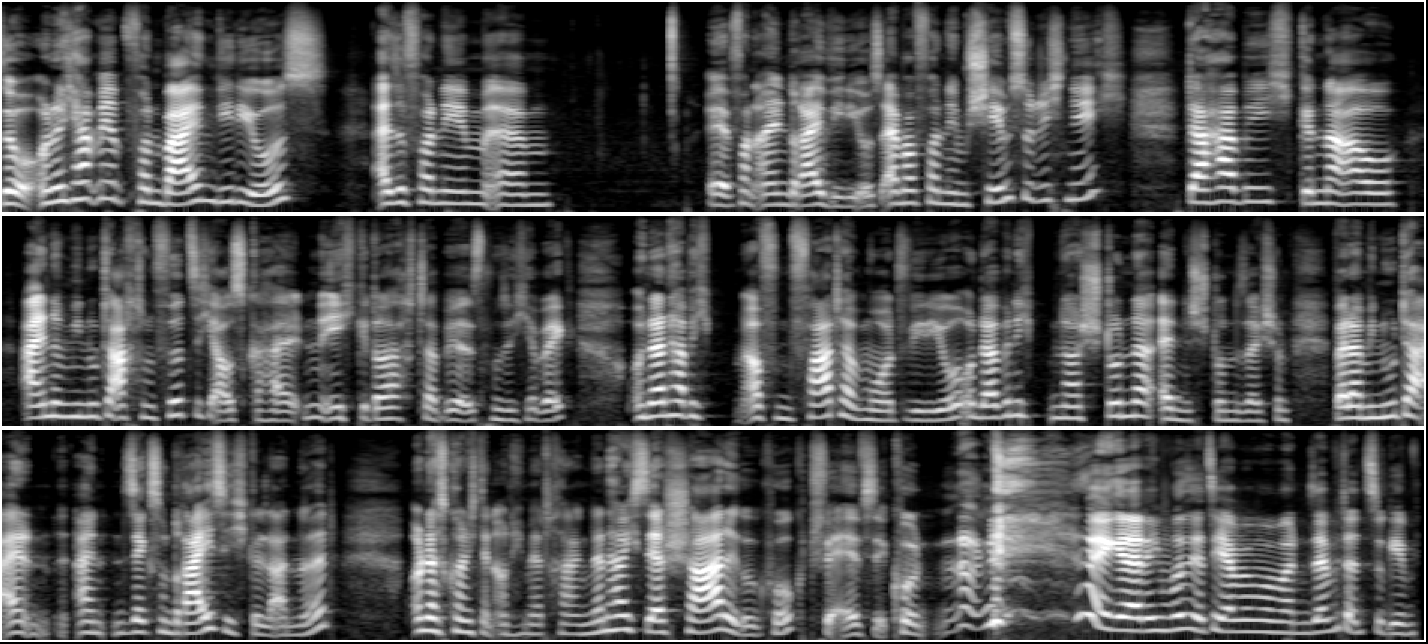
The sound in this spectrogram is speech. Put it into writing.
So, und ich habe mir von beiden Videos also von dem, ähm, äh, von allen drei Videos. Einmal von dem Schämst du dich nicht? Da habe ich genau eine Minute 48 ausgehalten, ehe ich gedacht habe, ja, jetzt muss ich hier weg. Und dann habe ich auf ein Vatermord-Video und da bin ich einer Stunde, äh, eine Stunde sag ich schon, bei der Minute ein, ein 36 gelandet. Und das konnte ich dann auch nicht mehr tragen. Dann habe ich sehr schade geguckt für elf Sekunden. Und ich gedacht, ich muss jetzt hier einfach mal meinen Senf dazugeben.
